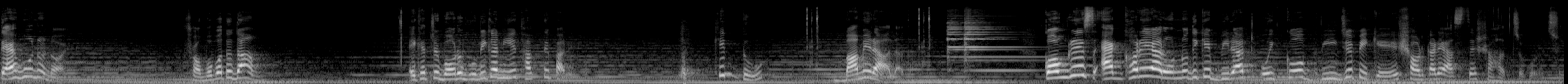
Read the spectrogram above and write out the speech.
তেমনও নয়। সম্ভবত দাম। এক্ষেত্রে বড় ভূমিকা নিয়ে থাকতে পারে। কিন্তু বামেরা আলাদা। কংগ্রেস এক ঘরে আর অন্যদিকে বিরাট ঐক্য বিজেপিকে সরকারে আসতে সাহায্য করেছিল।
